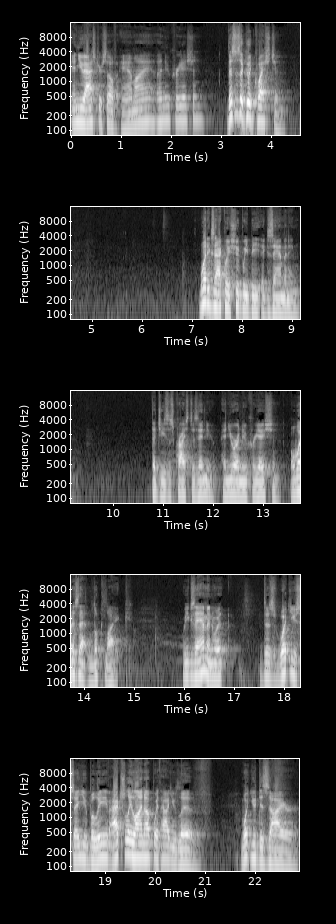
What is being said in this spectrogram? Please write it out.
and you ask yourself, Am I a new creation? This is a good question. What exactly should we be examining? That Jesus Christ is in you and you're a new creation. Well, what does that look like? We examine what does what you say you believe actually line up with how you live, what you desire.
